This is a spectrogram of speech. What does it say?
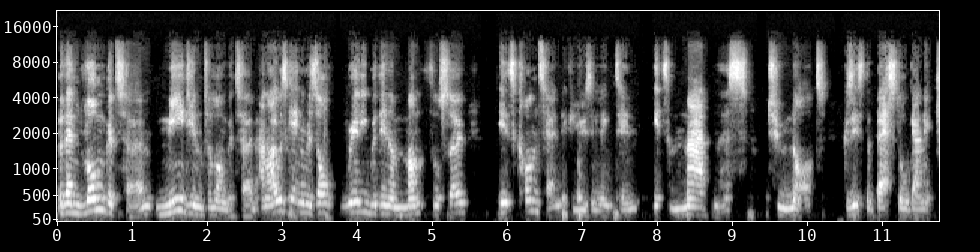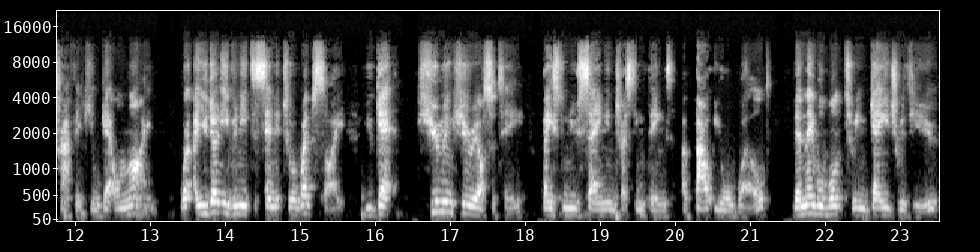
But then longer term, medium to longer term, and I was getting a result really within a month or so. It's content, if you're using LinkedIn, it's madness to not, because it's the best organic traffic you'll get online. Where you don't even need to send it to a website. You get human curiosity based on you saying interesting things about your world. Then they will want to engage with you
